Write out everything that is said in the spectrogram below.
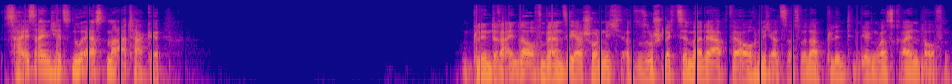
Das heißt eigentlich jetzt nur erstmal Attacke. Blind reinlaufen werden sie ja schon nicht. Also so schlecht sind wir der Abwehr auch nicht, als dass wir da blind in irgendwas reinlaufen.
